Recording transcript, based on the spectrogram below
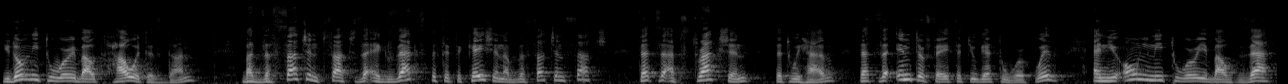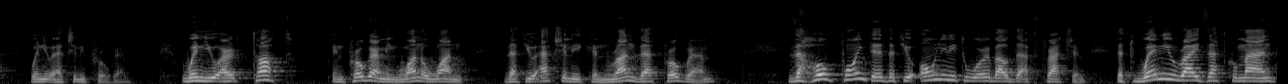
you don't need to worry about how it is done, but the such and such, the exact specification of the such and such, that's the abstraction that we have. That's the interface that you get to work with. And you only need to worry about that when you actually program. When you are taught in programming 101 that you actually can run that program, the whole point is that you only need to worry about the abstraction. That when you write that command,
